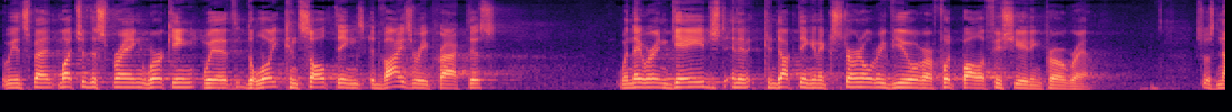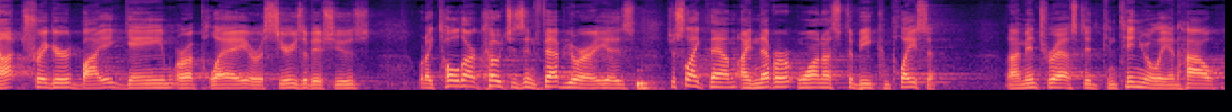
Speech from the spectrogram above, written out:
we had spent much of the spring working with Deloitte Consulting's advisory practice when they were engaged in conducting an external review of our football officiating program. This was not triggered by a game or a play or a series of issues. What I told our coaches in February is just like them, I never want us to be complacent. I'm interested continually in how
